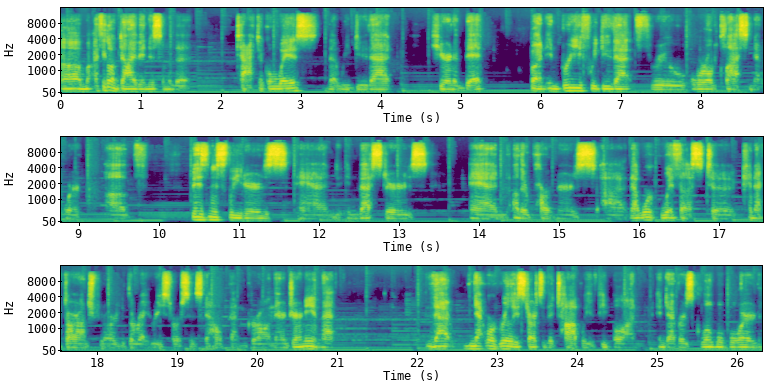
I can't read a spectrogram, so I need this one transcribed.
Um, I think I'll dive into some of the tactical ways that we do that here in a bit. But in brief, we do that through a world class network of business leaders and investors and other partners uh, that work with us to connect our entrepreneurs with the right resources to help them grow on their journey. And that that network really starts at the top. We have people on Endeavor's global board,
